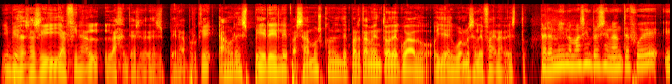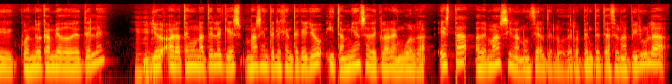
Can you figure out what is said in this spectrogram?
Y empiezas así y al final la gente se desespera, porque ahora espere, le pasamos con el departamento adecuado. Oye, igual me sale faena de esto. Para mí lo más impresionante fue eh, cuando he cambiado de tele. Mm. Yo ahora tengo una tele que es más inteligente que yo y también se declara en huelga. Esta, además, sin anunciártelo. De repente te hace una pirula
